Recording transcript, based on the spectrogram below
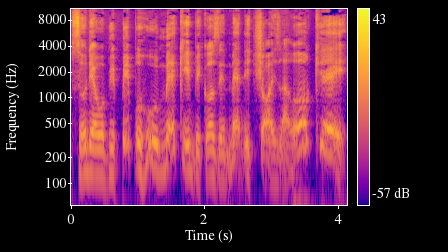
So there will be people who make it because they made the choice that, okay,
